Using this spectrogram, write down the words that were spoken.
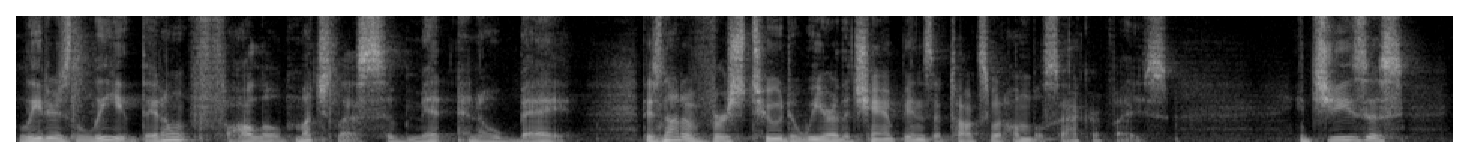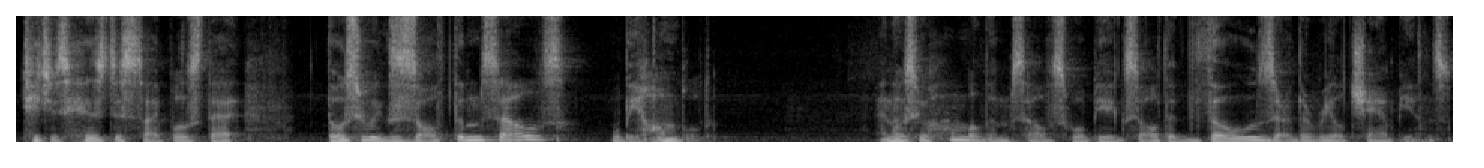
Leaders lead, they don't follow, much less submit and obey. There's not a verse 2 to We Are the Champions that talks about humble sacrifice. Jesus teaches his disciples that those who exalt themselves will be humbled, and those who humble themselves will be exalted. Those are the real champions,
